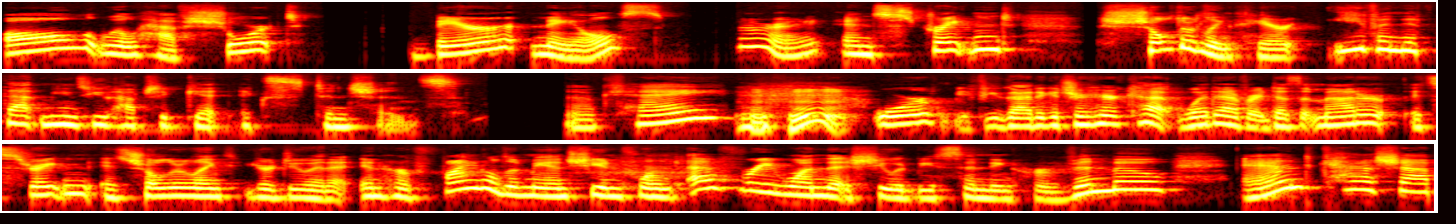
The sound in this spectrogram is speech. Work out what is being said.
All will have short, bare nails, all right, and straightened shoulder length hair, even if that means you have to get extensions. Okay? hmm Or if you got to get your hair cut, whatever, it doesn't matter. It's straightened, it's shoulder length, you're doing it. In her final demand, she informed everyone that she would be sending her Venmo and Cash App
